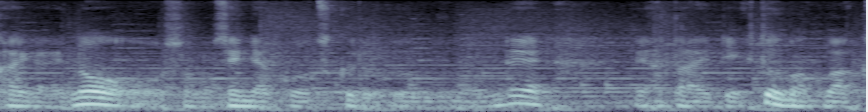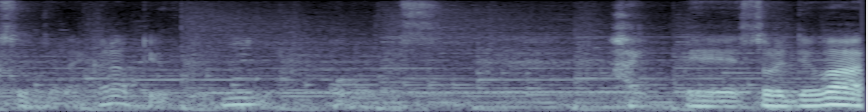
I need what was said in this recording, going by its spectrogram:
海外のその戦略を作る部門で働いていくとうまくワークするんじゃないかなというふうに思います。はい、えー、それでは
